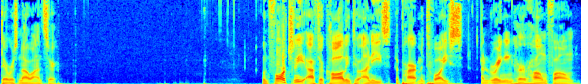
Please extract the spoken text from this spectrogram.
there was no answer. Unfortunately, after calling to Annie's apartment twice and ringing her home phone,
